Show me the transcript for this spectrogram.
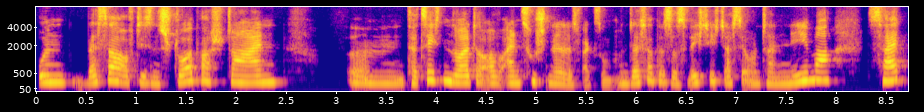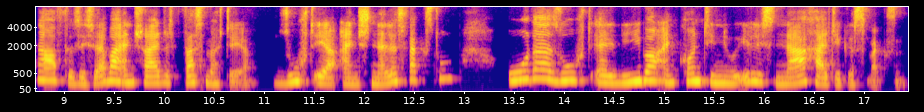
und besser auf diesen Stolperstein ähm, verzichten sollte auf ein zu schnelles Wachstum. Und deshalb ist es wichtig, dass der Unternehmer zeitnah für sich selber entscheidet, was möchte er. Sucht er ein schnelles Wachstum oder sucht er lieber ein kontinuierliches, nachhaltiges Wachsen?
